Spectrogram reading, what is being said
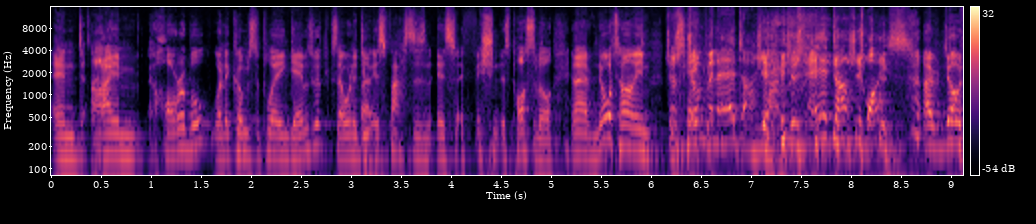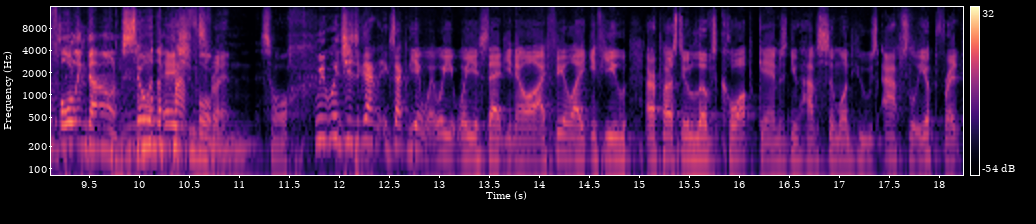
and I'm horrible when it comes to playing games with because I want to do it as fast as as efficient as possible, and I have no time. Just jump in air dash, Yeah. man. Just air dash twice. I have no Stop falling down. Some of the patience for it. platforming, all. Which is exactly, exactly it, where you, where you said, you know, I feel like if you are a person who loves co op games and you have someone who's absolutely up for it,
